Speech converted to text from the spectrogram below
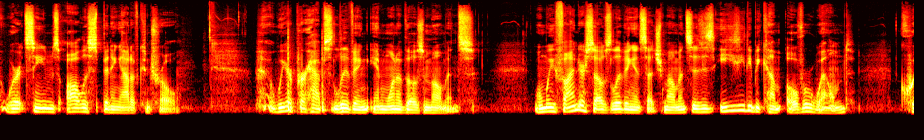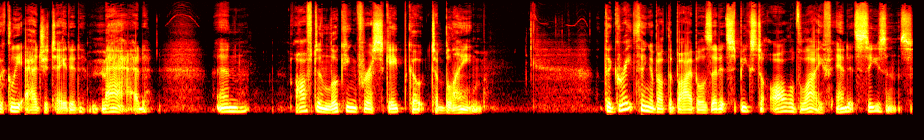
where it seems all is spinning out of control. We are perhaps living in one of those moments. When we find ourselves living in such moments, it is easy to become overwhelmed quickly agitated, mad, and often looking for a scapegoat to blame. The great thing about the Bible is that it speaks to all of life and its seasons.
